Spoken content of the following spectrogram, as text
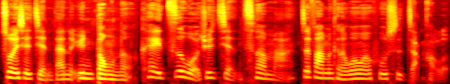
做一些简单的运动呢？可以自我去检测嘛？这方面可能问问护士长好了。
